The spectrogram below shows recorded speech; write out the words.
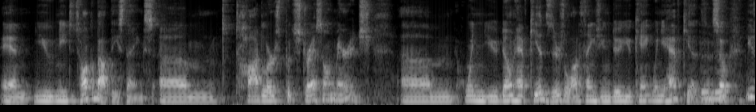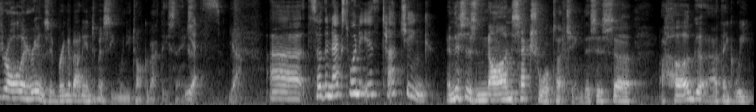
And you need to talk about these things. Um, toddlers put stress on marriage. Um, when you don't have kids, there's a lot of things you can do you can't when you have kids. Mm-hmm. And so mm-hmm. these are all areas that bring about intimacy when you talk about these things. Yes. Yeah. Uh, so the next one is touching. And this is non sexual touching. This is uh, a hug. I think we,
